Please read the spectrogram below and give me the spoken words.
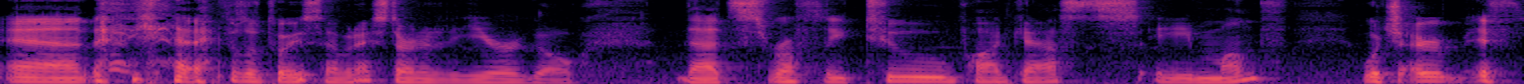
And yeah, episode 27, I started a year ago. That's roughly two podcasts a month, which I, if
